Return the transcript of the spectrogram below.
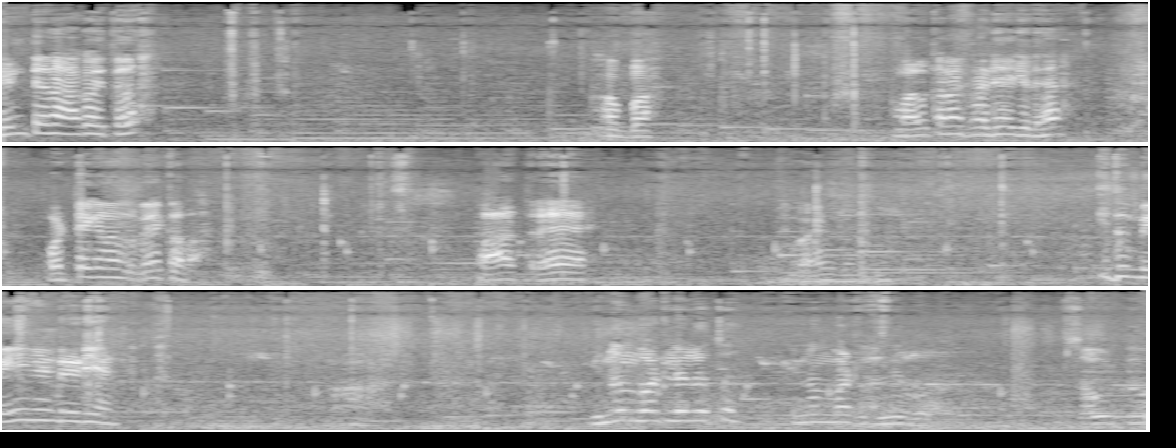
ಎಂಟನ ಆಗೋಯ್ತು? ಹಬ್ಬ. ಮಲ್ಕನಕ್ಕೆ ರೆಡಿ ಆಗಿದೆ. ಹೊಟ್ಟೆಗೆ ಏನಾದ್ರು ಬೇಕಲ್ಲ? ಆದ್ರೆ, ಇದು ಮೇನ್ ಇಂಗ್ರೀಡಿಯಂಟ್ ಇನ್ನೊಂದು ಬಾಟ್ಲ್ ಇಲ್ಲತ್ತು ಇನ್ನೊಂದು ಬಾಟ್ಲ್ ಅಲ್ಲಿರ್ಬೋದು ಸೌಟು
